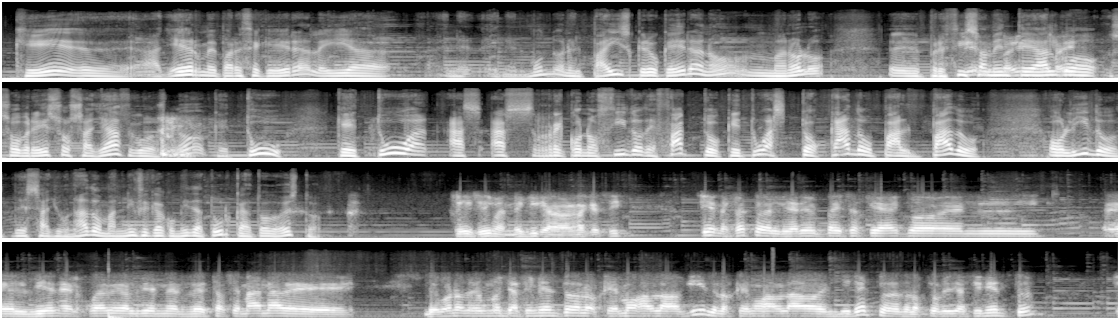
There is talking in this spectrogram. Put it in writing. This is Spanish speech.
que eh, ayer me parece que era, leía en el, en el, mundo, en el país creo que era, ¿no, Manolo? Eh, precisamente sí, país, algo sobre esos hallazgos, ¿no? Que tú que tú has, has, reconocido de facto, que tú has tocado, palpado, olido, desayunado, magnífica comida turca, todo esto. Sí, sí, magnífica, la verdad que sí. Sí, en efecto, el diario El País hacía eco el, el, viernes, el jueves o el viernes de esta semana de, de, bueno, de unos yacimientos de los que hemos hablado aquí, de los que hemos hablado en directo, de los propios yacimientos,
